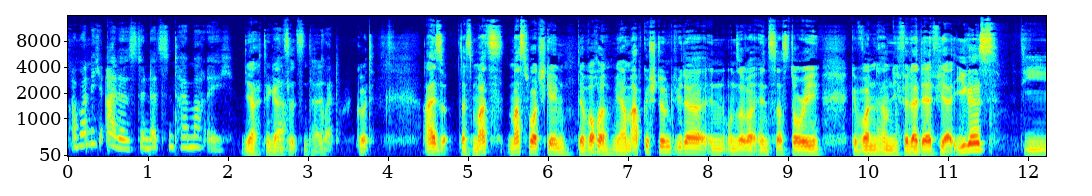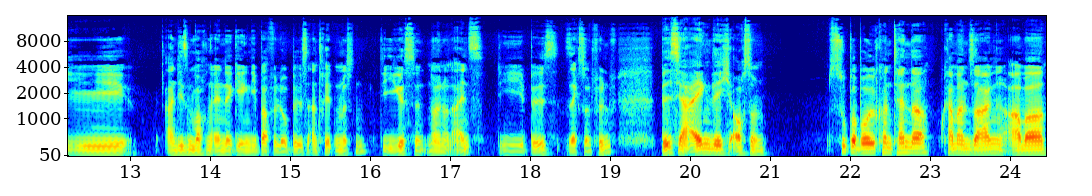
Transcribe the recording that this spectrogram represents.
Aber nicht alles. Den letzten Teil mache ich. Ja, den ganz ja. letzten Teil. Gut. Gut. Also, das Must-Watch-Game der Woche. Wir haben abgestimmt wieder in unserer Insta-Story. Gewonnen haben die Philadelphia Eagles, die an diesem Wochenende gegen die Buffalo Bills antreten müssen. Die Eagles sind 9 und 1, die Bills 6 und 5. Bills ja eigentlich auch so ein Super Bowl-Contender, kann man sagen, aber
